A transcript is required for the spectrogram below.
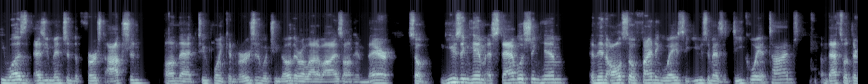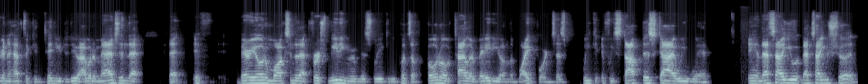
he was, as you mentioned, the first option on that two point conversion, which you know there were a lot of eyes on him there. So using him, establishing him, and then also finding ways to use him as a decoy at times. Um, that's what they're going to have to continue to do. I would imagine that that if Barry Odom walks into that first meeting room this week and he puts a photo of Tyler Badie on the whiteboard and says, "We if we stop this guy, we win," and that's how you that's how you should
